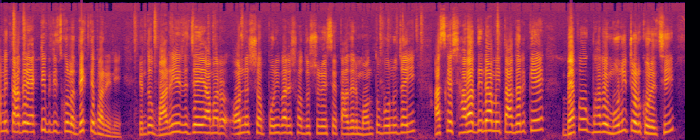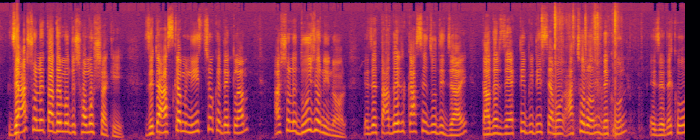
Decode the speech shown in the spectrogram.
আমি তাদের অ্যাক্টিভিটিসগুলো দেখতে পারিনি। কিন্তু বাড়ির যে আমার অন্য সব পরিবারের সদস্য রয়েছে, তাদের মন্তব্য অনুযায়ী আজকে সারাদিনে আমি তাদেরকে ব্যাপকভাবে মনিটর করেছি যে আসলে তাদের মধ্যে সমস্যা কি। যেটা আজকে আমি নিজ চোখে দেখলাম, আসলে দুইজনই নর। এই যে তাদের কাছে যদি যায় তাদের যে অ্যাক্টিভিটিস এবং আচরণ, দেখুন, এই যে দেখুন,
